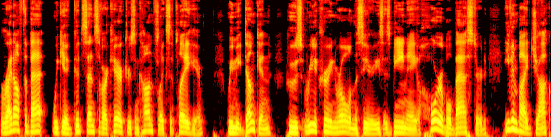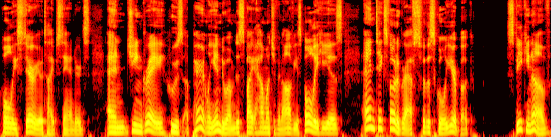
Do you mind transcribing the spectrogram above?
Right off the bat, we get a good sense of our characters and conflicts at play here we meet Duncan, whose reoccurring role in the series is being a horrible bastard, even by jock bully stereotype standards, and Jean Grey, who's apparently into him despite how much of an obvious bully he is, and takes photographs for the school yearbook. Speaking of,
